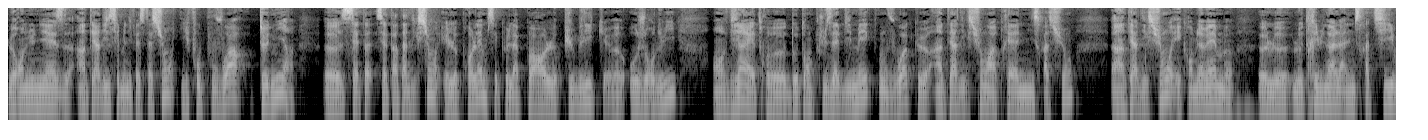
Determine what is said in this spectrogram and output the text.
Laurent Nunez, interdit ces manifestations, il faut pouvoir tenir euh, cette, cette, interdiction. Et le problème, c'est que la parole publique aujourd'hui en vient à être d'autant plus abîmé qu'on voit que interdiction après administration, interdiction, et quand bien même le, tribunal administratif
